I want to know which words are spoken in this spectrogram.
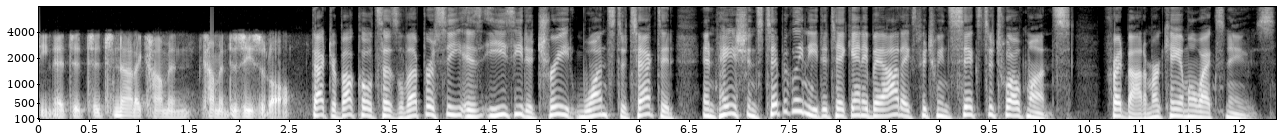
seen it. It's, it's not a common common disease at all. Dr. Buckhold says leprosy is easy to treat once detected, and patients typically need to take antibiotics between six to 12 months. Fred Bodimer, KMOX News.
